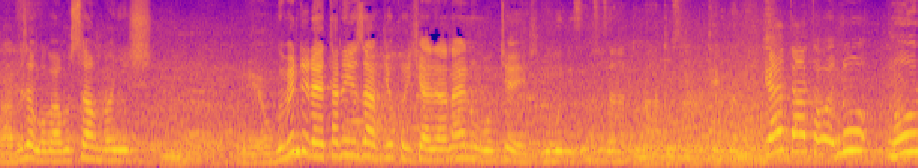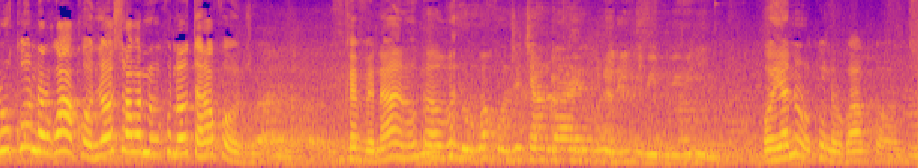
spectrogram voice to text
Bavuze ngo bamusambanyije. Eh, ubwo ibindi leta niyo izabyikurikirana na yo ni umubyeyi ni urukundo rwakonje. Wese urabona urukundo rutarakonje. Keve nawe ntukabona urukundo rwakonje cyangwa ni ibindi bintu bibiri oya ni urukundo rwakonje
